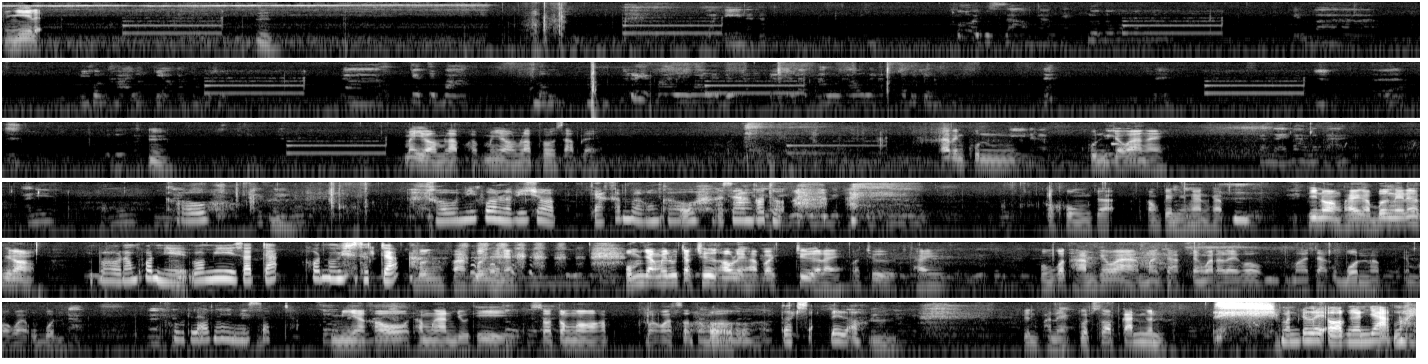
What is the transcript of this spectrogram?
อย่างนี้แหละ อืมคนขายรถเกี่ยวครับท่านผู้ชมเจ็ดสิบบาทผมรีบมาเลยมาเลย ไม่ยอมรับครับ ไม่ยอมรับโทรศัพท์เลย ถ้าเป็นคุณนี่นะครับคุณจะว่าไงคันไหนบ้างนะป๋าอันนี้ของปู่เขาไอ้สิงห์เขามีความรับผิดชอบ จากคำบอกของเขาก็สร้างเขาเถอะก็คงจะต้องเป็นอย่างนั้นครับอืมพี่น้องไผกับเบิ้งในเด้อพี่น้อง เบาน้ำคนนี่ว่ามีสัจจะ คนว่ามีสัจจะเบิ้งฝากเบิ้งให้เนี่ยผมยังไม่รู้จักชื่อเขาเลยครับ ว่าชื่ออะไร ว่าชื่อใคร ผมก็ถามแค่ว่ามาจากจังหวัดอะไรก็มาจากอุบลครับยังบอกว่าอุบล พูดแล้วไม่มีสัจจะเมียเขาทำงานอยู่ที่สตงครับ บอกว่าสตโอ้งโหตรวจสอบเลยเหรอ อืมเป็นแผนกตรวจสอบการเงิน มันก็เลยออกเงินยากหน่อย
